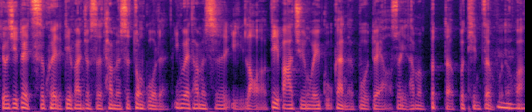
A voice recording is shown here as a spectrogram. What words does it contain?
尤其对吃亏的地方就是他们是中国人，因为他们是以老第八军为骨干的部队啊，所以他们不得不听政府的话。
